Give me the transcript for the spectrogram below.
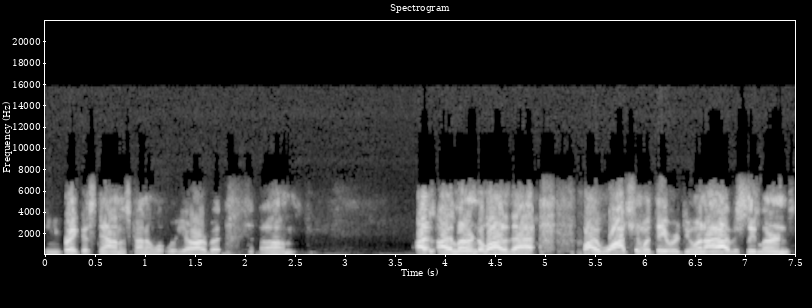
and you break us down as kind of what we are. But um, I, I learned a lot of that by watching what they were doing. I obviously learned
